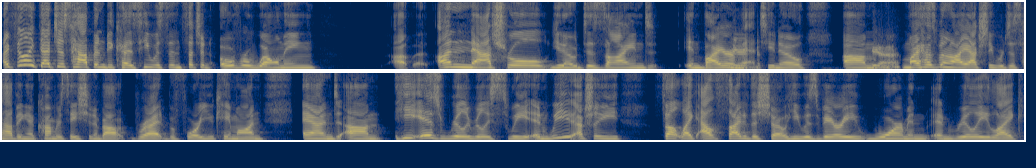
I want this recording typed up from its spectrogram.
I feel like that just happened because he was in such an overwhelming unnatural, you know, designed environment, yeah. you know. Um, yeah. My husband and I actually were just having a conversation about Bret before you came on. And um, he is really, really sweet. And we actually felt like outside of the show, he was very warm and, and really like,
